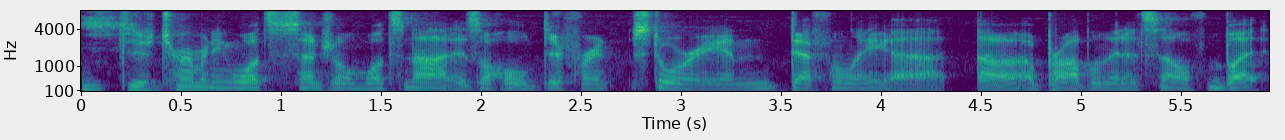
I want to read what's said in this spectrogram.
determining what's essential and what's not is a whole different story and definitely uh, a problem in itself. But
